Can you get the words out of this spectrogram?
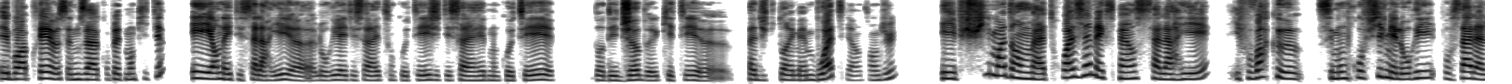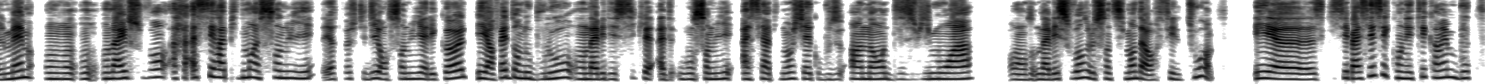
Et bon après, ça nous a complètement quittés. Et on a été salariés. Euh, Laurie a été salariée de son côté, j'étais salariée de mon côté, dans des jobs qui étaient euh, pas du tout dans les mêmes boîtes, bien entendu. Et puis moi, dans ma troisième expérience salariée, il faut voir que c'est mon profil, mais Laurie, pour ça, elle a le même. On, on- on arrive souvent assez rapidement à s'ennuyer. D'ailleurs, toi, je te dis, on s'ennuie à l'école. Et en fait, dans nos boulots, on avait des cycles où on s'ennuyait assez rapidement. Je dirais qu'au bout d'un an, 18 mois, on, on avait souvent le sentiment d'avoir fait le tour. Et euh, ce qui s'est passé, c'est qu'on était quand même beaucoup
